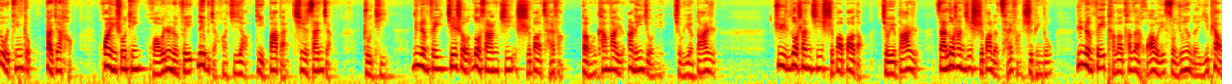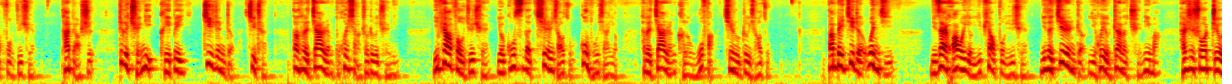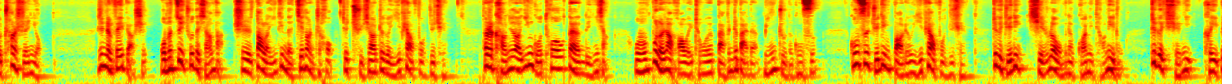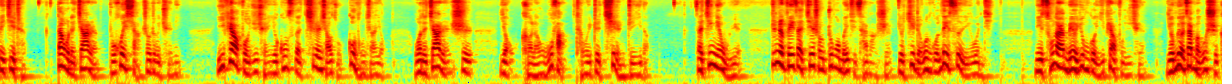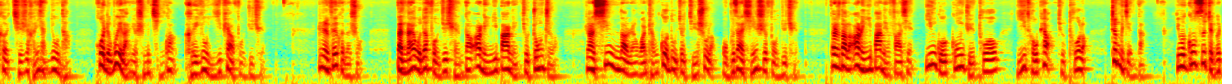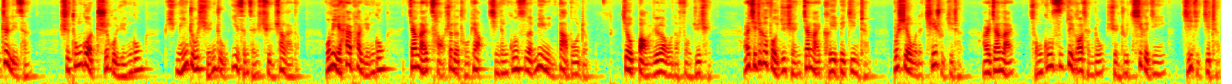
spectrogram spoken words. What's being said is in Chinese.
各位听众，大家好，欢迎收听华为任正非内部讲话纪要第八百七十三讲，主题：任正非接受洛杉矶时报采访。本文刊发于二零一九年九月八日。据洛杉矶时报报道，九月八日，在洛杉矶时报的采访视频中，任正非谈到他在华为所拥有的一票否决权。他表示，这个权利可以被继任者继承，但他的家人不会享受这个权利。一票否决权由公司的七人小组共同享有。他的家人可能无法进入这个小组。当被记者问及你在华为有一票否决权，你的继任者也会有这样的权利吗？还是说只有创始人有？任正非表示，我们最初的想法是到了一定的阶段之后就取消这个一票否决权，但是考虑到英国脱欧带来的影响，我们不能让华为成为百分之百的民主的公司。公司决定保留一票否决权，这个决定写入了我们的管理条例中，这个权利可以被继承，但我的家人不会享受这个权利。一票否决权由公司的七人小组共同享有，我的家人是有可能无法成为这七人之一的。在今年五月，任正非在接受中国媒体采访时，有记者问过类似的一个问题：你从来没有用过一票否决权，有没有在某个时刻其实很想用它，或者未来有什么情况可以用一票否决权？任正非回答说：本来我的否决权到二零一八年就终止了，让新领导人完成过渡就结束了，我不再行使否决权。但是到了二零一八年，发现英国公爵脱欧，一投票就脱了，这么简单。因为公司整个治理层是通过持股员工民主选主一层层选上来的，我们也害怕员工将来草率的投票形成公司的命运大波折，就保留了我的否决权。而且这个否决权将来可以被继承，不是由我的亲属继承，而将来从公司最高层中选出七个精英集体继承。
